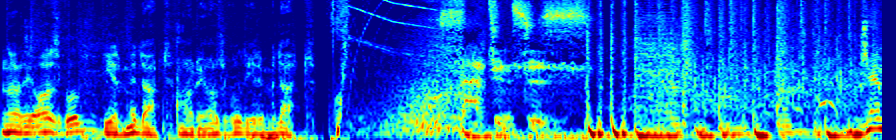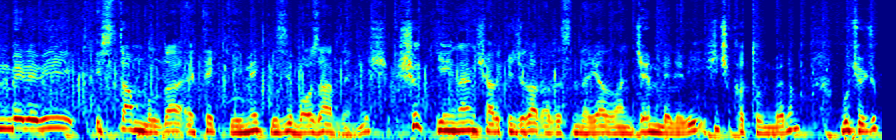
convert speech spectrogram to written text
Nuri Ozgul 24. Nuri Ozgul 24. Sertünsüz. Cem Belevi İstanbul'da etek giymek bizi bozar demiş. Şık giyinen şarkıcılar arasında yer alan Cem Belevi hiç katılmıyorum. Bu çocuk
